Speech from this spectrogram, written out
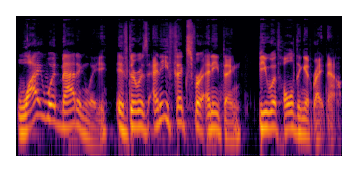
why would Mattingly if there was any fix for anything be withholding it right now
